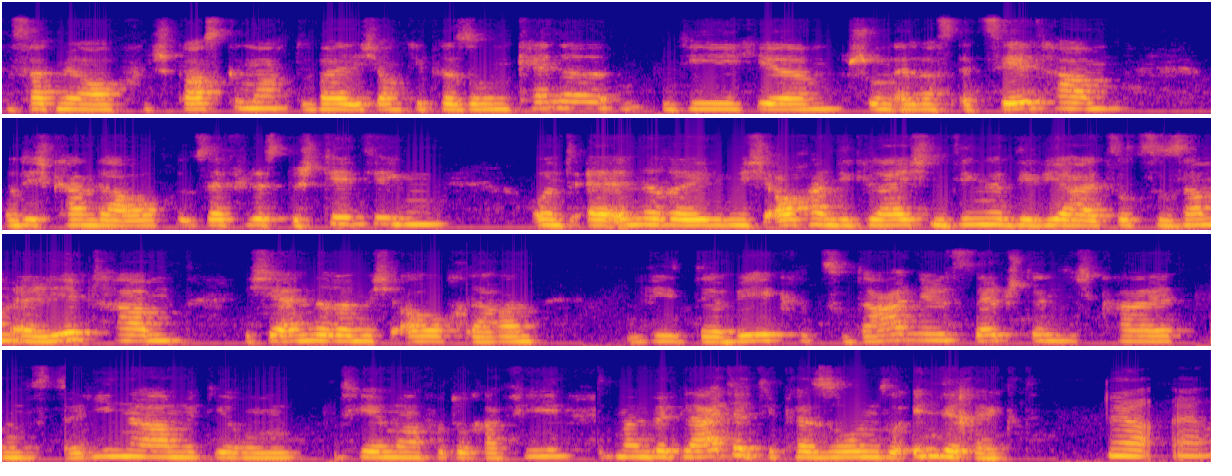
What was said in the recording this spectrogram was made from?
Das hat mir auch viel Spaß gemacht, weil ich auch die Personen kenne, die hier schon etwas erzählt haben und ich kann da auch sehr vieles bestätigen und erinnere mich auch an die gleichen Dinge, die wir halt so zusammen erlebt haben. Ich erinnere mich auch daran, wie der Weg zu Daniels Selbstständigkeit und Lina mit ihrem Thema Fotografie. Man begleitet die Person so indirekt. Ja, ja.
